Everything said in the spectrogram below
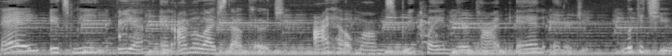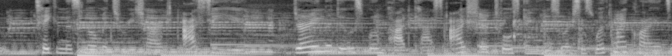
Hey, it's me, Bria, and I'm a lifestyle coach. I help moms reclaim their time and energy. Look at you, taking this moment to recharge. I see you. During the Doulas Bloom podcast, I share tools and resources with my clients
